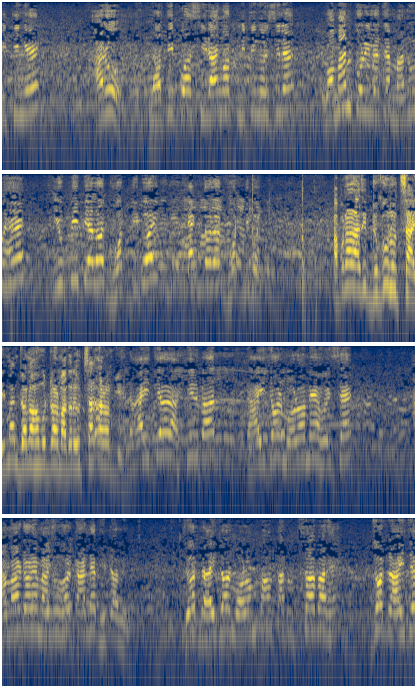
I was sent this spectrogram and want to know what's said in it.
মিটিঙে আৰু ৰাতিপুৱা চিৰাঙত মিটিং হৈছিলে। প্ৰমাণ কৰিলে যে মানুহে ইউ পি পি এলত ভোট দিবই ট্ৰেক্টৰত ভোট দিবই। আপোনাৰ আজি দুগুণ উৎসাহ ইমান জনসমুদ্ৰৰ মাজতে উৎসাহ কাৰণ কি? ৰাইজৰ আশীৰ্বাদ ৰাইজৰ মৰমে হৈছে আমাৰ দৰে মানুহৰ কাৰণে ভিটামিন। য'ত ৰাইজৰ মৰম পাওঁ তাত উৎসাহ বাঢ়ে। য'ত ৰাইজে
